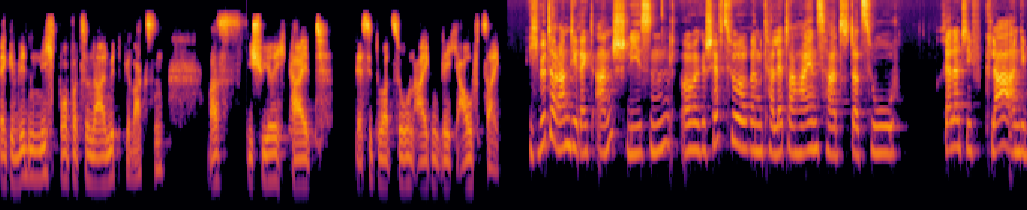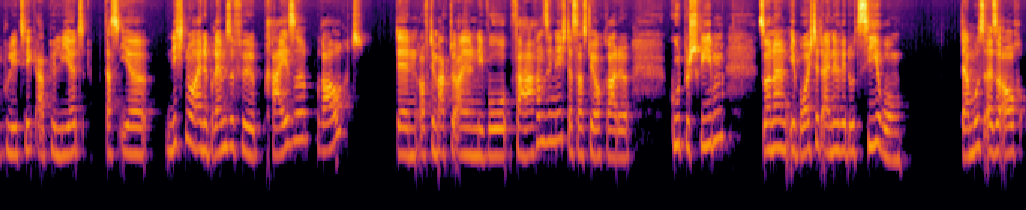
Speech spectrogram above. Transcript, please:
der Gewinn nicht proportional mitgewachsen, was die Schwierigkeit der Situation eigentlich aufzeigt. Ich würde daran direkt anschließen. Eure Geschäftsführerin Kaletta Heinz hat dazu relativ klar an die Politik appelliert, dass ihr nicht nur eine Bremse für Preise braucht, denn auf dem aktuellen Niveau verharren sie nicht, das hast du ja auch gerade gut beschrieben, sondern ihr bräuchtet eine Reduzierung. Da muss also auch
